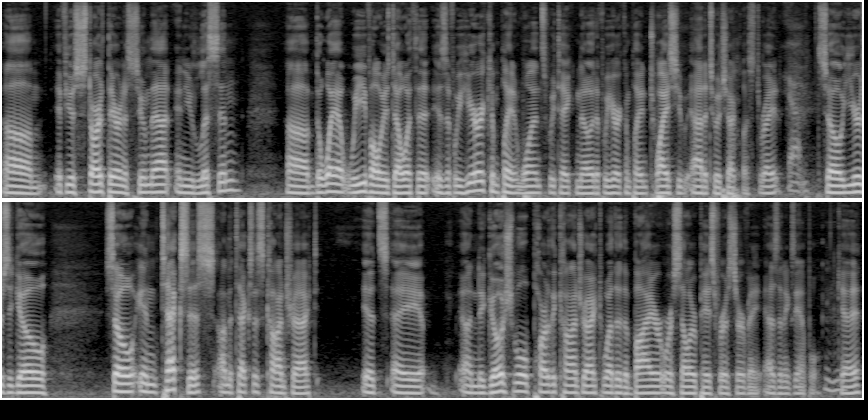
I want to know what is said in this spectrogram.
Um, if you start there and assume that and you listen, uh, the way we've always dealt with it is if we hear a complaint once, we take note. If we hear a complaint twice, you add it to a checklist, right? Yeah. So years ago, so in Texas, on the Texas contract, it's a, a negotiable part of the contract whether the buyer or seller pays for a survey, as an example. Okay.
